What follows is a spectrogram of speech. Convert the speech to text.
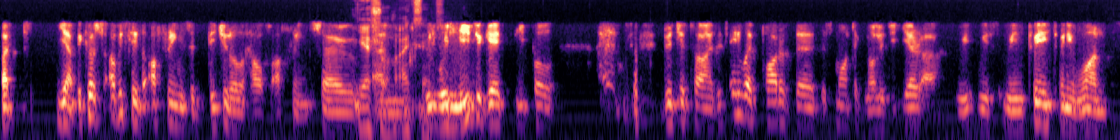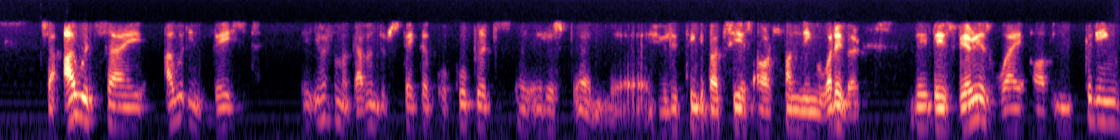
But yeah, because obviously the offering is a digital health offering, so yeah, sure, um, we, we need to get people digitized. It's anyway part of the, the smart technology era. We, we, we're in 2021. So I would say I would invest, even from a government perspective or corporate, uh, um, uh, if you think about CSR funding, whatever, there, there's various way of putting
